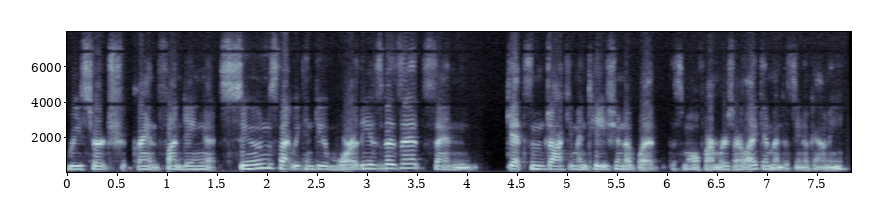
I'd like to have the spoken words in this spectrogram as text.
research grant funding soon so that we can do more of these visits and get some documentation of what the small farmers are like in Mendocino County.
